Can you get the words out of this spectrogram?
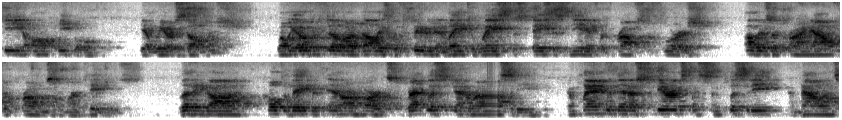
feed all people, yet we are selfish. While we overfill our bellies with food and lay to waste the spaces needed for crops to flourish, others are crying out for crumbs from our tables. Living God, cultivate within our hearts reckless generosity and plant within us spirits of simplicity and balance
